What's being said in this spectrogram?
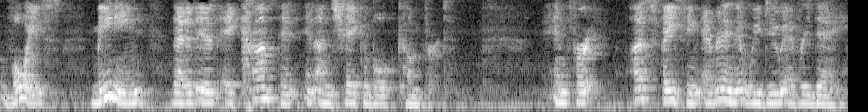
voice, meaning that it is a constant and unshakable comfort. And for us facing everything that we do every day,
